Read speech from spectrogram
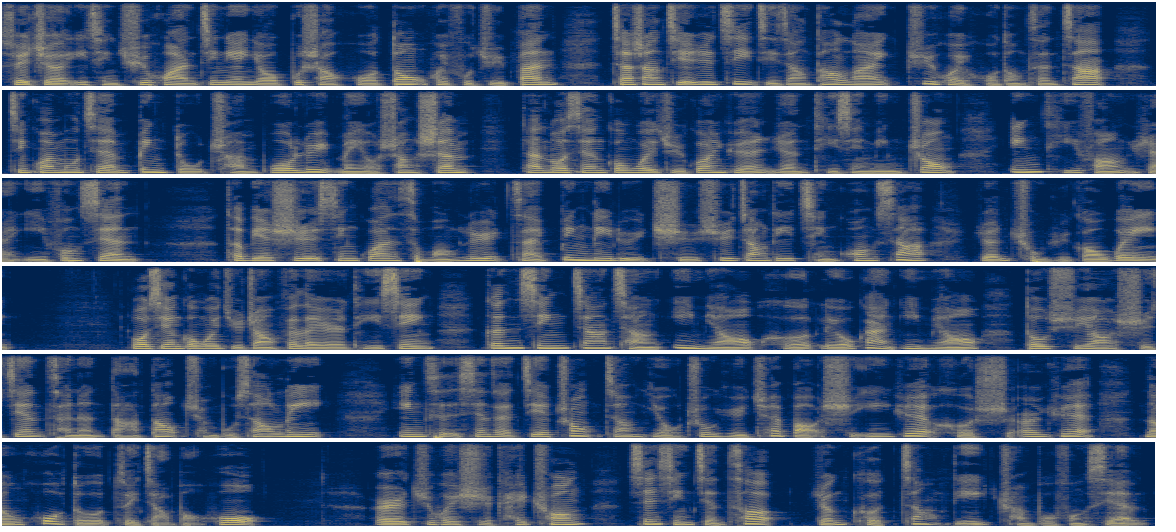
随着疫情趋缓，今年有不少活动恢复举办，加上节日季即将到来，聚会活动增加。尽管目前病毒传播率没有上升，但洛县公卫局官员仍提醒民众应提防染疫风险，特别是新冠死亡率在病例率持续降低情况下仍处于高位。洛县公卫局长费雷尔提醒，更新加强疫苗和流感疫苗都需要时间才能达到全部效力，因此现在接种将有助于确保十一月和十二月能获得最佳保护。而聚会时开窗、先行检测仍可降低传播风险。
